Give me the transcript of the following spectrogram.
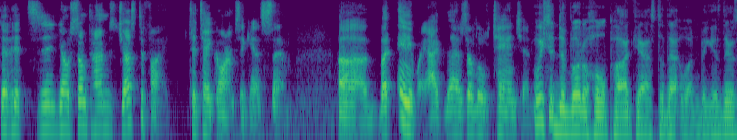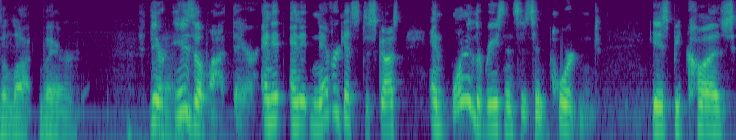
that it's you know sometimes justified to take arms against them. Uh, but anyway, I, that was a little tangent. We should devote a whole podcast to that one because there's a lot there. There yeah. is a lot there, and it and it never gets discussed. And one of the reasons it's important is because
